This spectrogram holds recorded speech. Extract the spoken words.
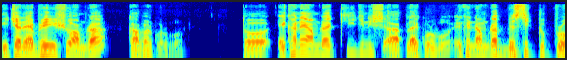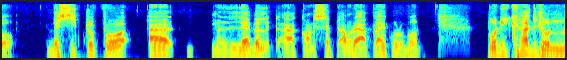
ইচ অ্যান্ড এভরি ইস্যু আমরা কাভার করব। তো এখানে আমরা কি জিনিস অ্যাপ্লাই করব? এখানে আমরা basic to pro basic to pro level concept আমরা অ্যাপ্লাই করব। পরীক্ষার জন্য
